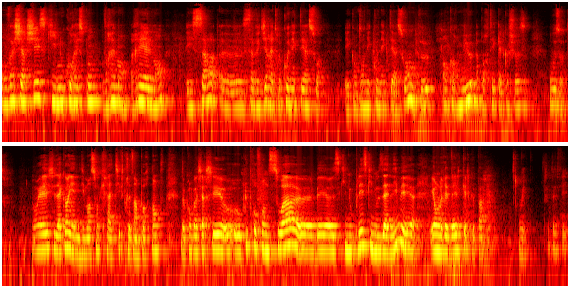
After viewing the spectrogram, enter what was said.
on va chercher ce qui nous correspond vraiment, réellement. Et ça, ça veut dire être connecté à soi. Et quand on est connecté à soi, on peut encore mieux apporter quelque chose aux autres. Oui, je suis d'accord, il y a une dimension créative très importante. Donc on va chercher au, plus profond de soi euh, ben, euh, ce qui nous plaît, ce qui nous anime et, euh, et, on le révèle quelque part. Oui, tout à fait.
